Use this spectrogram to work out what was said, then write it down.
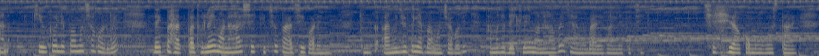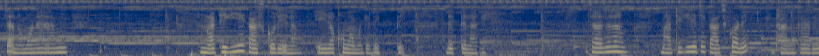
আর কেউ কেউ লেপা মোছা করবে, দেখবে হাত পা ধুলেই মনে হয় সে কিছু কাজই করেনি। কিন্তু আমি যদি লেপা মোছা করি তো আমাকে দেখলেই মনে হবে যে আমি বাড়ি ঘর লেপেছি। সেই রকম অবস্থা হয় জানো মনে হয় আমি মাঠে গিয়ে কাজ করে এলাম। এই রকম আমাকে দেখতে দেখতে লাগে। তো যারা যারা মাঠে গিয়ে যে কাজ করে ধান কাড়ে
